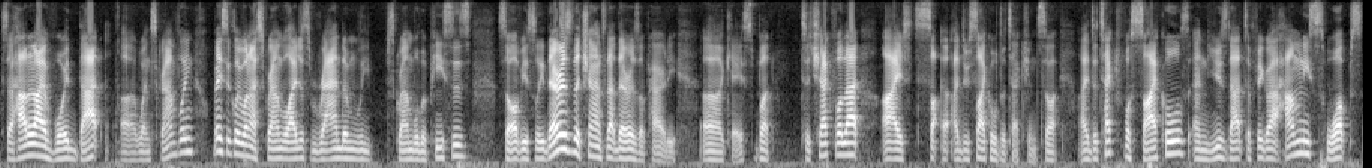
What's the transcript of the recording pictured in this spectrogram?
so how did I avoid that uh, when scrambling? Basically, when I scramble, I just randomly scramble the pieces. So obviously, there is the chance that there is a parity uh, case. But to check for that, I, I do cycle detection. So I detect for cycles and use that to figure out how many swaps,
